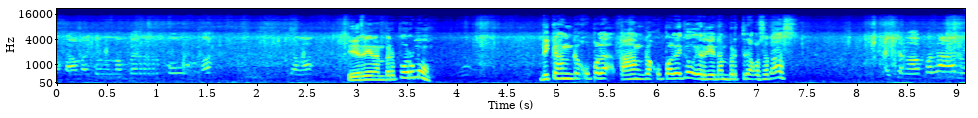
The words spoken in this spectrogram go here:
Kasama ito ng number 4. Ah, yan nga. Area number 4 mo. Di kahangga ko pala, kahangga ko pala ikaw, area number 3 ako sa taas. At siya nga pala ano.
